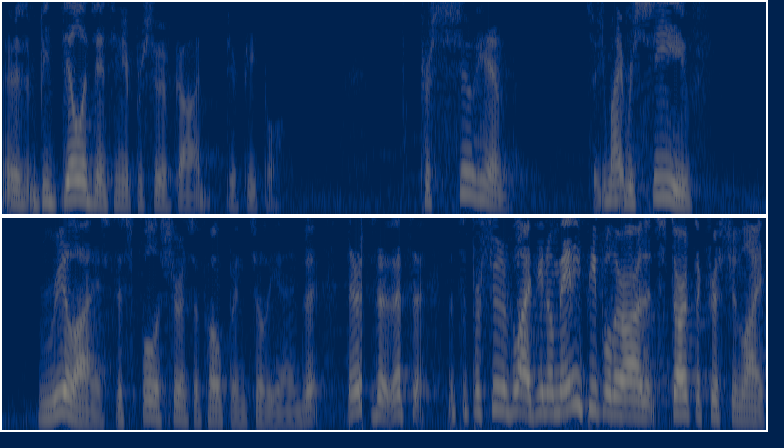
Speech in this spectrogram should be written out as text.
There's, be diligent in your pursuit of God, dear people. Pursue Him so that you might receive, realize this full assurance of hope until the end. There's a, that's, a, that's a pursuit of life. You know, many people there are that start the Christian life.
